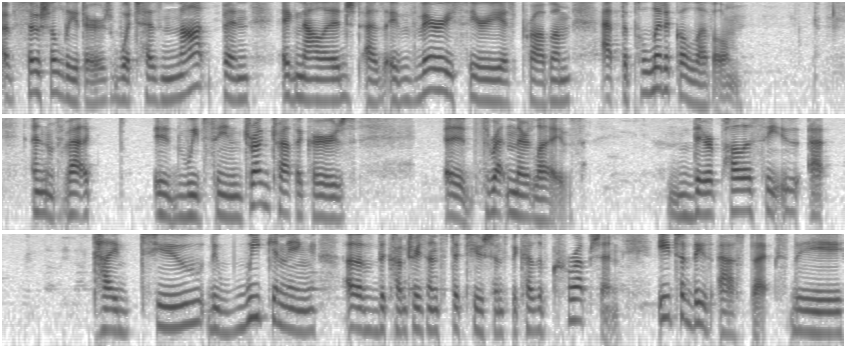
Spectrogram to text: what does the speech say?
of social leaders, which has not been acknowledged as a very serious problem at the political level. In fact, it, we've seen drug traffickers uh, threaten their lives. Their policies at tied to the weakening of the country's institutions because of corruption. Each of these aspects, the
